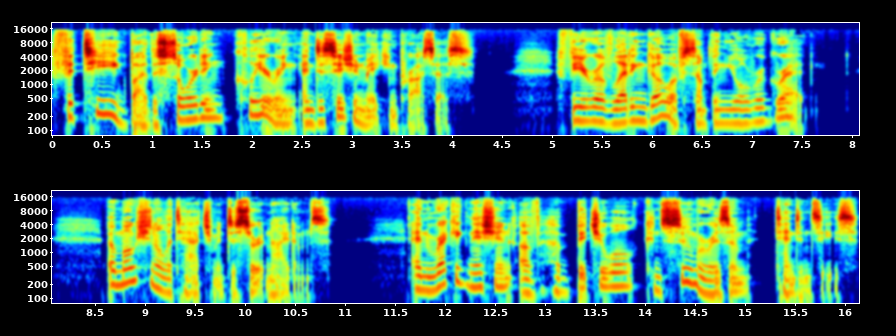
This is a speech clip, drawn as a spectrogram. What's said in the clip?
fatigue by the sorting, clearing, and decision making process fear of letting go of something you'll regret, emotional attachment to certain items, and recognition of habitual consumerism tendencies.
